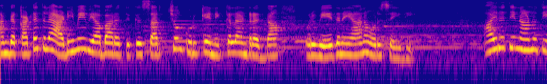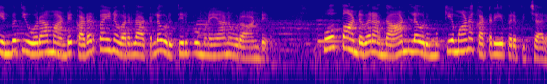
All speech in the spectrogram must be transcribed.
அந்த கட்டத்தில் அடிமை வியாபாரத்துக்கு சர்ச்சும் குறுக்கே நிற்கலன்றது தான் ஒரு வேதனையான ஒரு செய்தி. ஆயிரத்தி நானூற்றி எண்பத்தி ஓராம் ஆண்டு கடற்பயண வரலாற்றில் ஒரு திருப்பு முனையான ஒரு ஆண்டு. போப்பாண்டவர் அந்த ஆண்டில் ஒரு முக்கியமான கட்டளையை பிறப்பித்தார்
